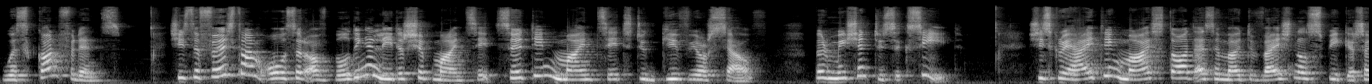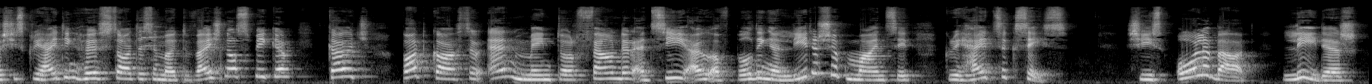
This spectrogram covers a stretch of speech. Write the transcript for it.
with confidence. She's the first time author of Building a Leadership Mindset 13 Mindsets to Give Yourself Permission to Succeed. She's creating my start as a motivational speaker. So she's creating her start as a motivational speaker, coach, podcaster and mentor, founder and CEO of Building a Leadership Mindset, Create Success. She's all about leaders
